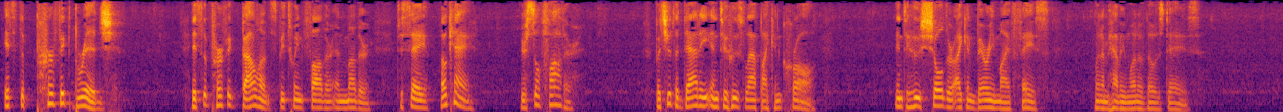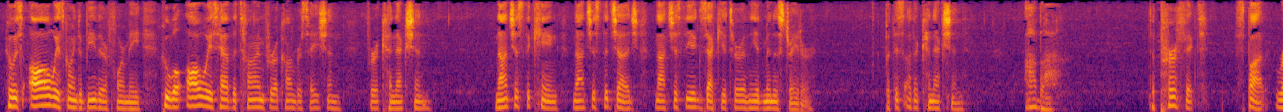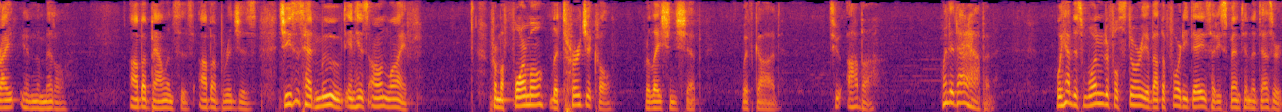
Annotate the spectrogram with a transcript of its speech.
It's the perfect bridge. It's the perfect balance between father and mother to say, okay, you're still father, but you're the daddy into whose lap I can crawl, into whose shoulder I can bury my face when I'm having one of those days who is always going to be there for me, who will always have the time for a conversation, for a connection. Not just the king, not just the judge, not just the executor and the administrator, but this other connection. Abba. The perfect spot right in the middle. Abba balances, Abba bridges. Jesus had moved in his own life from a formal liturgical relationship with God to Abba. When did that happen? We have this wonderful story about the 40 days that he spent in the desert.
